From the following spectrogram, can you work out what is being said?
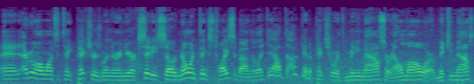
and everyone wants to take pictures when they're in New York City, so no one thinks twice about it. They're like, "Yeah, I'll, I'll, get a picture with Minnie Mouse or Elmo or Mickey Mouse,"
